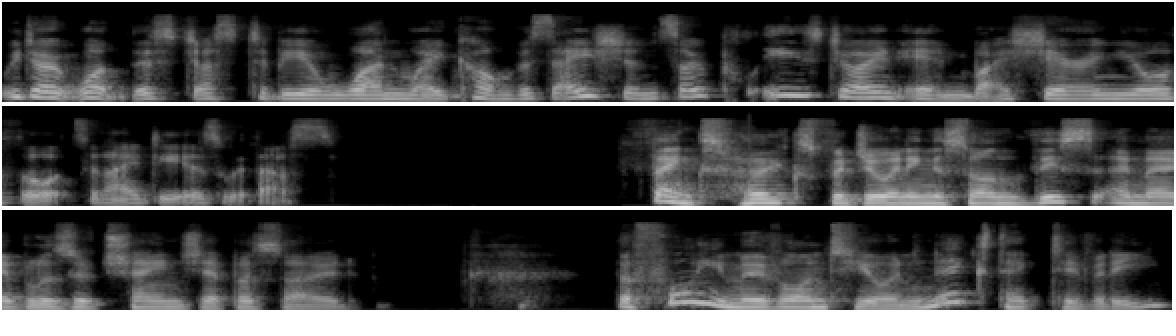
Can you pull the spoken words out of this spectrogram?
We don't want this just to be a one way conversation, so please join in by sharing your thoughts and ideas with us. Thanks, Hoax, for joining us on this Enablers of Change episode. Before you move on to your next activity,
